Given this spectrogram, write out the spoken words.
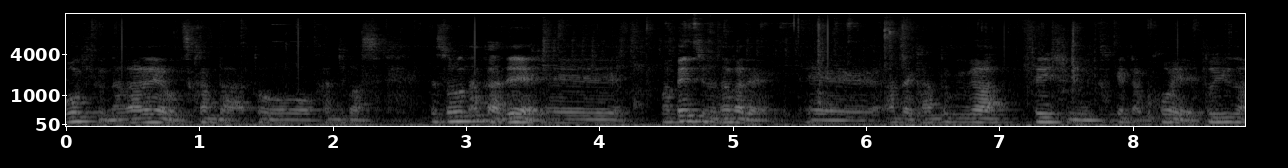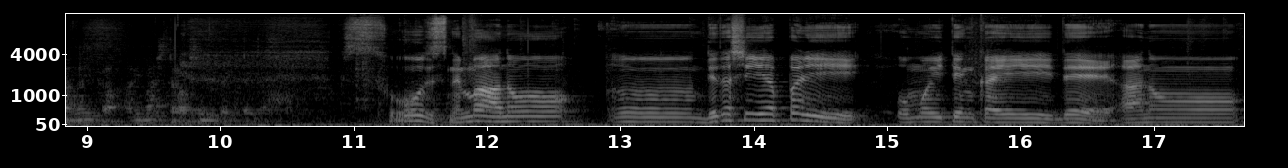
大きく流れをつかんだと感じます。その中で、えーまあ、ベンチの中で、えー、安西監督が選手にかけた声というのは何かありましたら教えていただきたいです。そうですね、まああのうん出だしやっぱり重い展開で、あの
